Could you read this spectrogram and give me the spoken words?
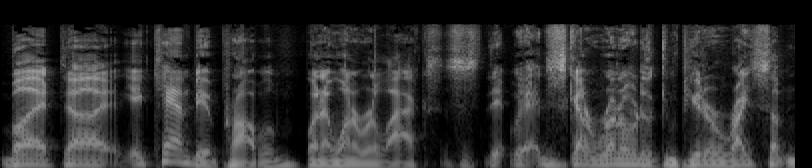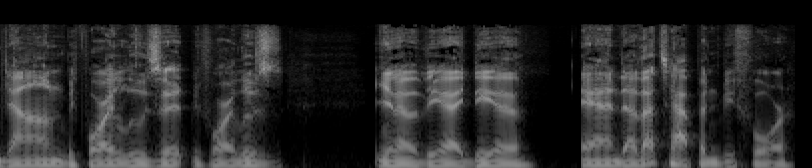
but uh, it can be a problem when I want to relax. It's just I just got to run over to the computer, write something down before I lose it, before I lose, you know, the idea. And uh, that's happened before.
